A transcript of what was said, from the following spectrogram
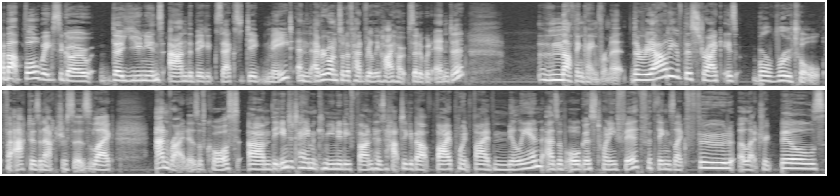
About four weeks ago, the unions and the big execs did meet, and everyone sort of had really high hopes that it would end it. Nothing came from it. The reality of this strike is brutal for actors and actresses, like, and writers, of course. Um, the Entertainment Community Fund has had to give out 5.5 million as of August 25th for things like food, electric bills,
